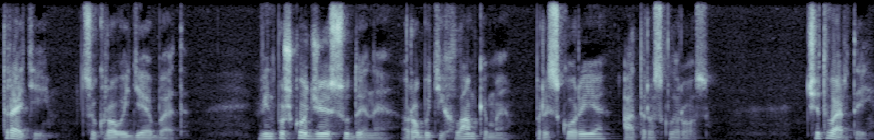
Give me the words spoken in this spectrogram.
Третій цукровий діабет. Він пошкоджує судини, робить їх ламкими, прискорює атеросклероз. Четвертий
